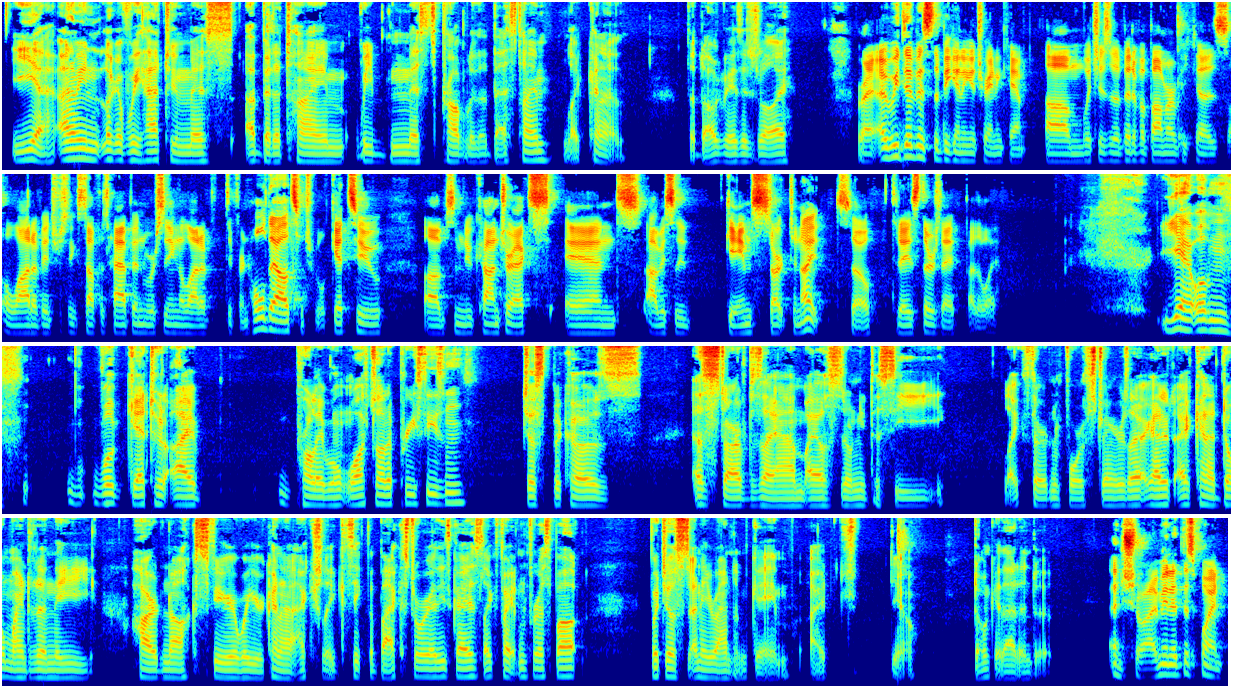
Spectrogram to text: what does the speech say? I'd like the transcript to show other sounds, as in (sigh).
Yeah, and I mean, look, if we had to miss a bit of time, we missed probably the best time, like kind of the dog days of July. Right. Uh, We did miss the beginning of training camp, um, which is a bit of a bummer because a lot of interesting stuff has happened. We're seeing a lot of different holdouts, which we'll get to, um, some new contracts, and obviously games start tonight. So today's Thursday, by the way. Yeah, um, we'll get to it. I probably won't watch a lot of preseason just because, as starved as I am, I also don't need to see like third and fourth stringers. I I, I kind of don't mind it in the hard knock sphere where you're kind of actually seek the backstory of these guys, like fighting for a spot. But just any random game, I you know don't get that into it. And sure, I mean, at this point,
